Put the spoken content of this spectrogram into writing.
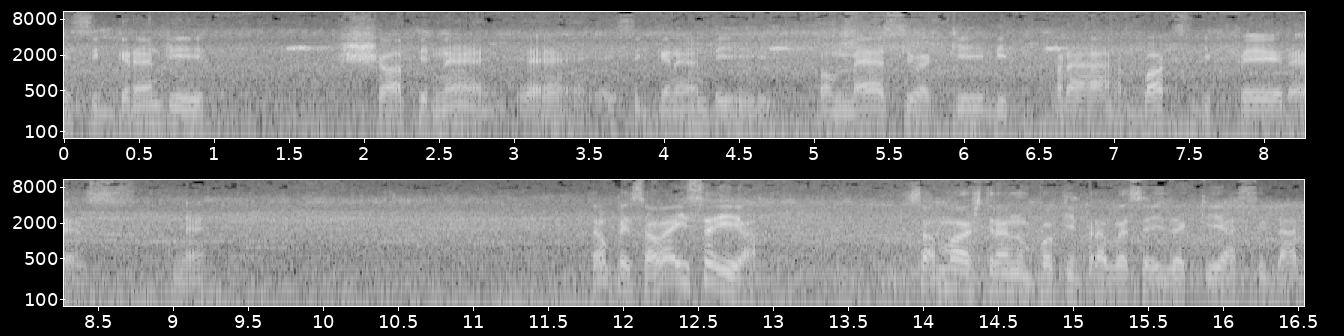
esse grande shopping, né? É, esse grande comércio aqui de para box de feiras, né? Então, pessoal, é isso aí, ó. Só mostrando um pouquinho para vocês aqui a cidade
